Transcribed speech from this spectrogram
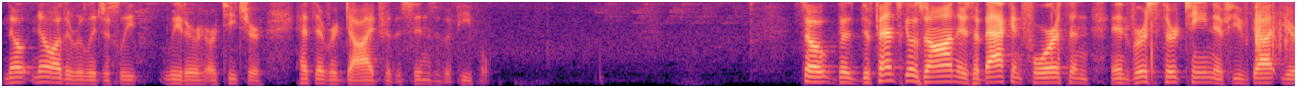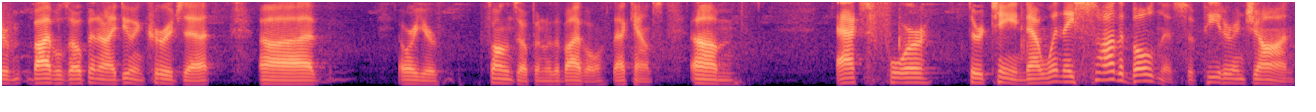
No, no other religious le- leader or teacher has ever died for the sins of the people. So the defense goes on. There's a back and forth. And in verse 13, if you've got your Bibles open, and I do encourage that, uh, or your phone's open with a Bible, that counts. Um, Acts 4 13. Now, when they saw the boldness of Peter and John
